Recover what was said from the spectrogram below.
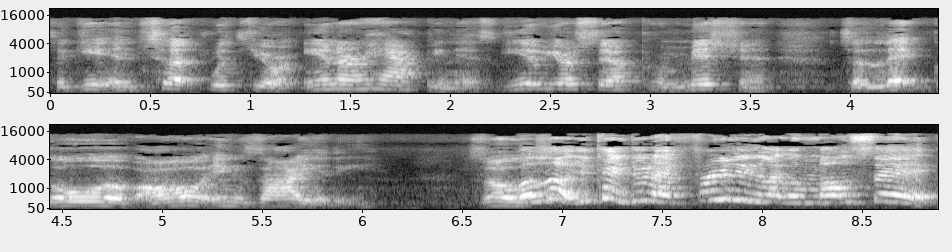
to get in touch with your inner happiness. Give yourself permission to let go of all anxiety. So, But look, you can't do that freely, like what Mo said.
